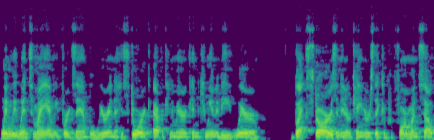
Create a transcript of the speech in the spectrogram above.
when we went to Miami, for example, we we're in a historic African American community where black stars and entertainers that could perform on South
